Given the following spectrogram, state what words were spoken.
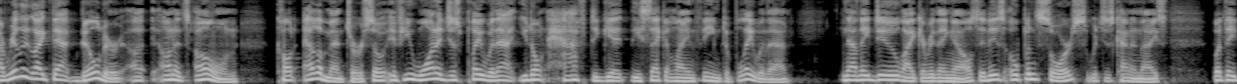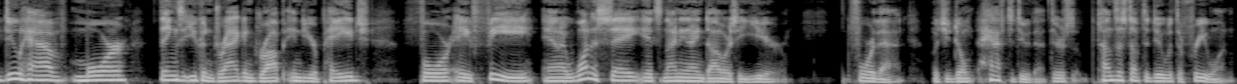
I really like that builder uh, on its own called Elementor. So if you want to just play with that, you don't have to get the second line theme to play with that. Now they do like everything else. It is open source, which is kind of nice, but they do have more things that you can drag and drop into your page for a fee. And I want to say it's $99 a year for that, but you don't have to do that. There's tons of stuff to do with the free one.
